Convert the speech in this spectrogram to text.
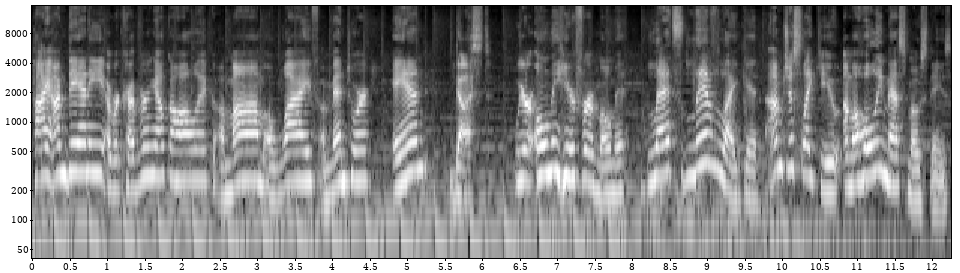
Hi, I'm Dani, a recovering alcoholic, a mom, a wife, a mentor, and dust. We are only here for a moment. Let's live like it. I'm just like you. I'm a holy mess most days.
